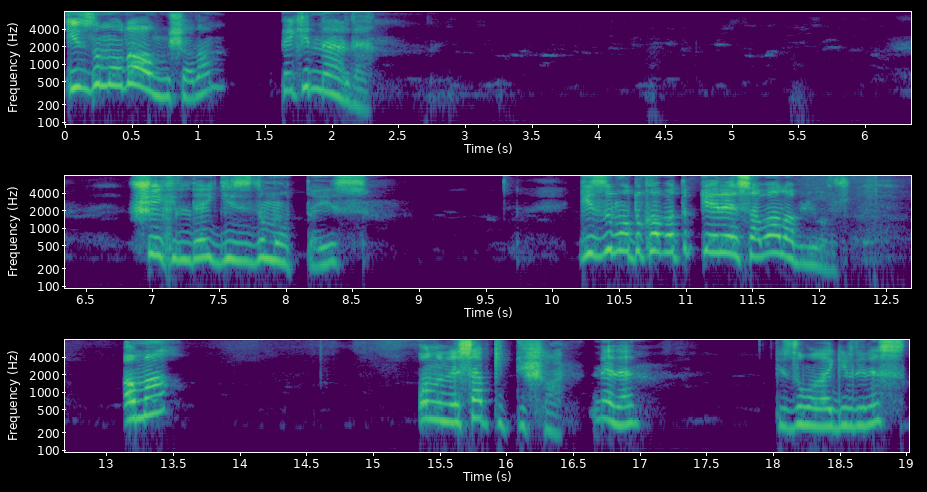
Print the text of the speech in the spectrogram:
Gizli modu almış adam. Peki nerede? Şu şekilde gizli moddayız. Gizli modu kapatıp geri hesabı alabiliyoruz. Ama onun hesap gitti şu an. Neden? Gizli moda girdiniz.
